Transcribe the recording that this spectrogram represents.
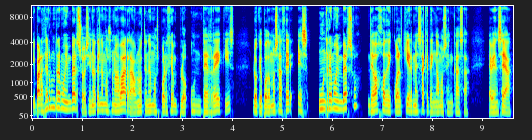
Y para hacer un remo inverso, si no tenemos una barra o no tenemos, por ejemplo, un TRX, lo que podemos hacer es un remo inverso debajo de cualquier mesa que tengamos en casa. Ya bien sea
